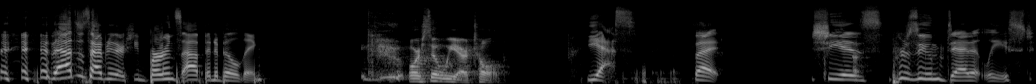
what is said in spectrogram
That's what's happening there. She burns up in a building. or so we are told. Yes, but she is presumed dead at least.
